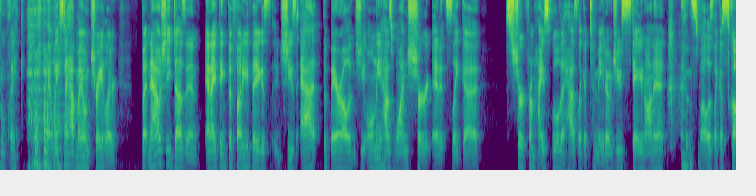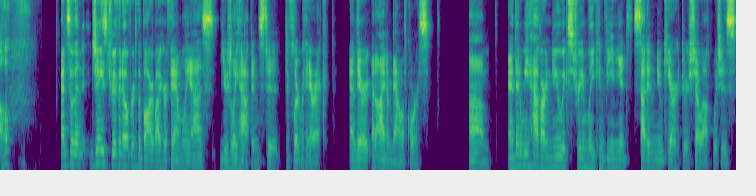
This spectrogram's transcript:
like at least I have my own trailer. But now she doesn't. And I think the funny thing is she's at the barrel and she only has one shirt and it's like a shirt from high school that has like a tomato juice stain on it as well as like a skull. And so then Jay's driven over to the bar by her family, as usually happens, to to flirt with Eric, and they're an item now, of course. Um, and then we have our new, extremely convenient, sudden new character show up, which is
